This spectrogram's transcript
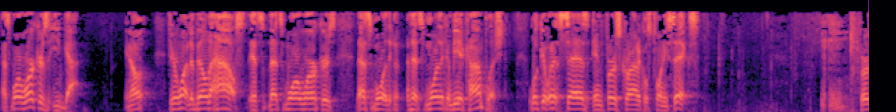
that's more workers that you've got. You know, if you're wanting to build a house, that's, that's more workers. That's more, that, that's more that can be accomplished. Look at what it says in 1 Chronicles 26. 1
